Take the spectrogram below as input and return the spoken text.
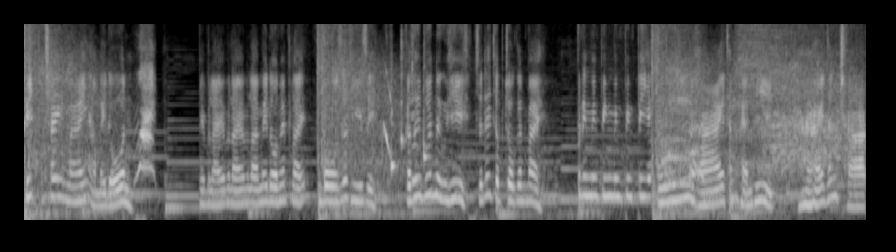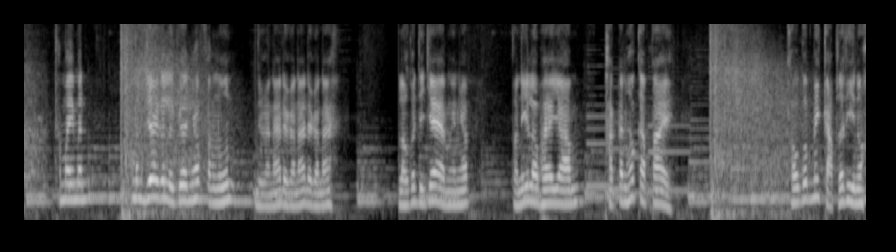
พิษใช่ไหมอ่าไม่โดน ไม่เป็นไรไม่เป็นไรไม่เป็นไรไม่โดนไม่เป็นไรโดนสักทีสิ กระทืบพื้นหนึ่งทีจะได้จบจบๆกันไปปิงปิงปิงปิงปิงปิงอืมหายทั้งแผนที่หายทั้งฉากทำไมมันมันเยอะกันเหลือเกินครับฝั่งนู้นเดี๋ยวกันนะเดี๋ยวกันนะเดี๋ยวกันนะ เราก็จะแย่เหมือนกันครับ ตอนนี้เราพยายามผลักดันเขากลับไป เขาก็ไม่กลับสักทีเนาะ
